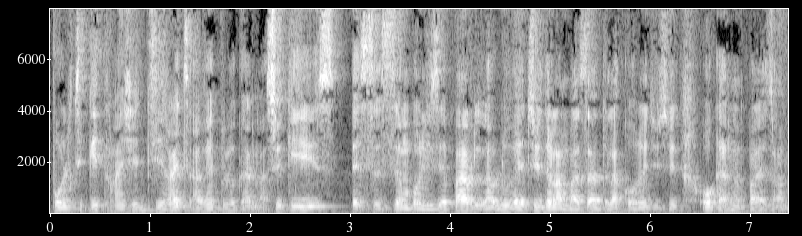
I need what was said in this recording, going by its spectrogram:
politique étrangère directe avec le Ghana, ce qui est symbolisé par l'ouverture de l'ambassade de la Corée du Sud au Ghana, par exemple.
